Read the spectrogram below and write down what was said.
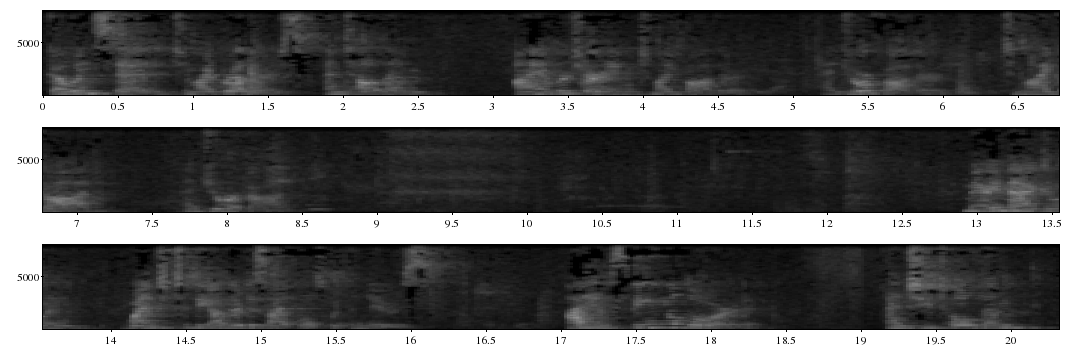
Go instead to my brothers and tell them, I am returning to my Father and your Father, to my God and your God. Mary Magdalene went to the other disciples with the news. I have seen the Lord. And she told them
